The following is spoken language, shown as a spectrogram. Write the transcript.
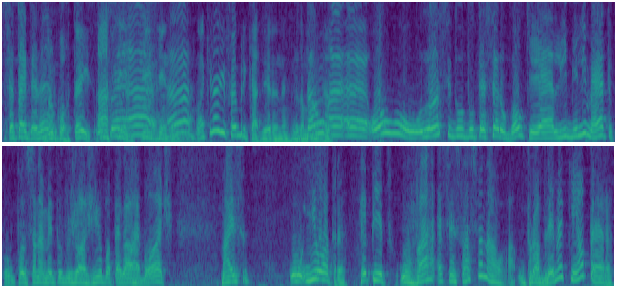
Você tá entendendo? Do Cortez? Ah, sim, É, sim, sim. é. Aquilo ali foi brincadeira, né? Pelo Então, é, é, ou o lance do, do terceiro gol, que é ali milimétrico, o posicionamento do Jorginho para pegar o rebote. Mas, o- e outra, repito, o VAR é sensacional. O problema é quem opera.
